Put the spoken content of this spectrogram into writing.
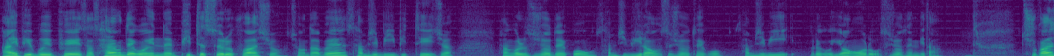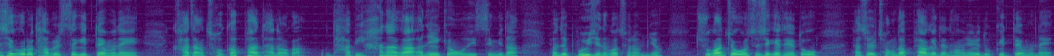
IPv4에서 사용되고 있는 비트 수를 구하시오. 정답은 32비트이죠. 한글로 쓰셔도 되고 32라고 쓰셔도 되고 32 그리고 영어로 쓰셔도 됩니다. 주관식으로 답을 쓰기 때문에 가장 적합한 단어가 답이 하나가 아닐 경우도 있습니다. 현재 보이시는 것처럼요. 주관적으로 쓰시게 돼도 사실 정답하게 된 확률이 높기 때문에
